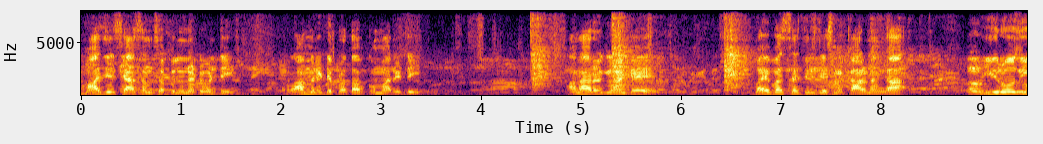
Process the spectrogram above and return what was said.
మాజీ శాసనసభ్యులైనటువంటి రామిరెడ్డి ప్రతాప్ కుమార్ రెడ్డి. అనారోగ్యం అంటే బైపాస్ సర్జరీ చేసిన కారణంగా ఈరోజు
